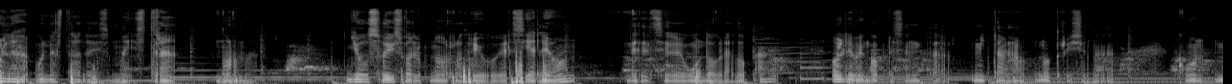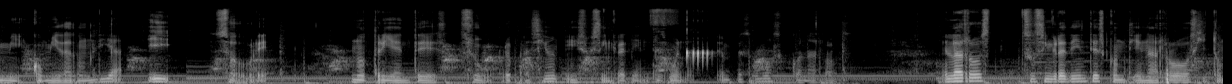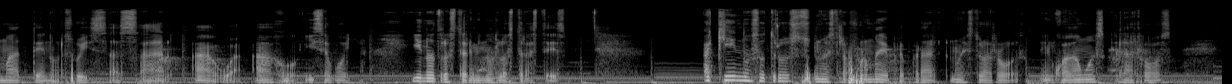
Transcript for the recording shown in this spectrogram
Hola, buenas tardes, maestra Norma. Yo soy su alumno Rodrigo García León del segundo grado A. Hoy le vengo a presentar mi tabla nutricional con mi comida de un día y sobre nutrientes, su preparación y sus ingredientes. Bueno, empezamos con arroz. El arroz, sus ingredientes contienen arroz, jitomate, nor suiza, sal, agua, ajo y cebolla, y en otros términos los trastes. Aquí nosotros, nuestra forma de preparar nuestro arroz, enjuagamos el arroz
